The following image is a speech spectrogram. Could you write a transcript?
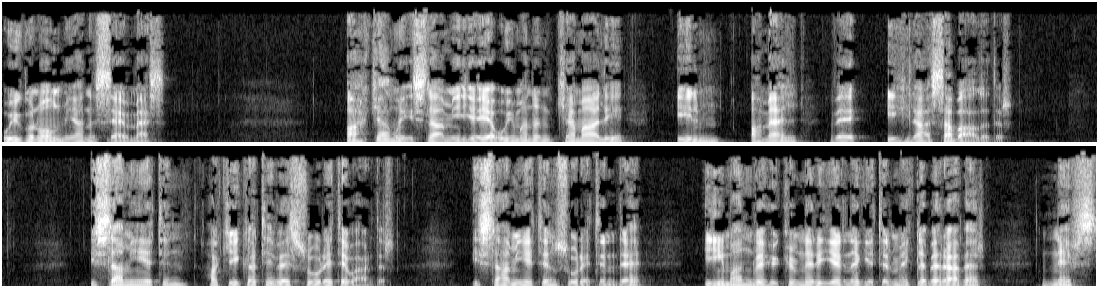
Uygun olmayanı sevmez. Ahkâm-ı İslamiyeye uymanın kemali ilm, amel ve ihlasa bağlıdır. İslamiyetin hakikati ve sureti vardır. İslamiyetin suretinde iman ve hükümleri yerine getirmekle beraber nefs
